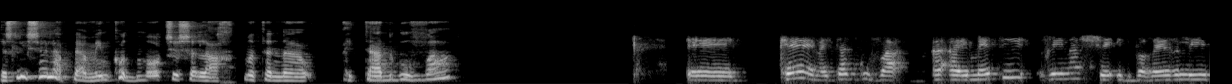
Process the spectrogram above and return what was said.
יש לי שאלה, פעמים קודמות ששלחת מתנה, הייתה תגובה? אה, כן, הייתה תגובה. האמת היא, רינה, שהתברר לי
